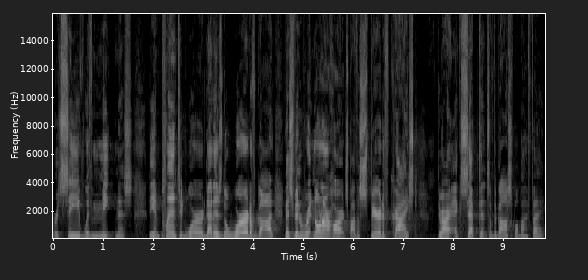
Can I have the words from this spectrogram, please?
receive with meekness the implanted word, that is the word of God that's been written on our hearts by the Spirit of Christ through our acceptance of the gospel by faith.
